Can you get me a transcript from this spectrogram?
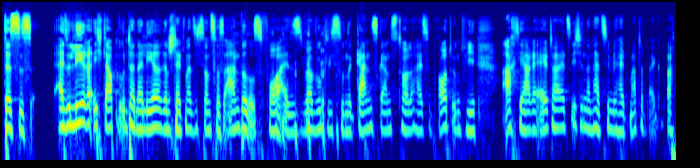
das ist also Lehrer, ich glaube, unter einer Lehrerin stellt man sich sonst was anderes vor. Also sie war wirklich so eine ganz, ganz tolle heiße Braut, irgendwie acht Jahre älter als ich und dann hat sie mir halt Mathe beigebracht.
